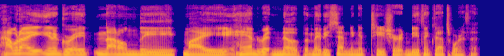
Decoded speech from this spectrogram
How would I integrate not only my handwritten note, but maybe sending a t shirt? And do you think that's worth it?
